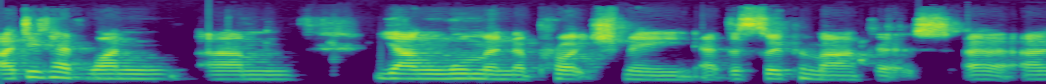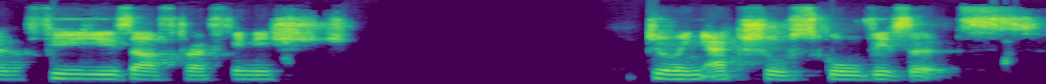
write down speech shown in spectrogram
i did have one um, young woman approach me at the supermarket uh, a few years after i finished doing actual school visits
